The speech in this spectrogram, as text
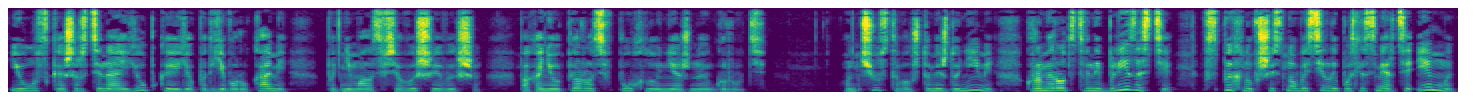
и узкая шерстяная юбка ее под его руками поднималась все выше и выше, пока не уперлась в пухлую нежную грудь. Он чувствовал, что между ними, кроме родственной близости, вспыхнувшей с новой силой после смерти Эммы,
